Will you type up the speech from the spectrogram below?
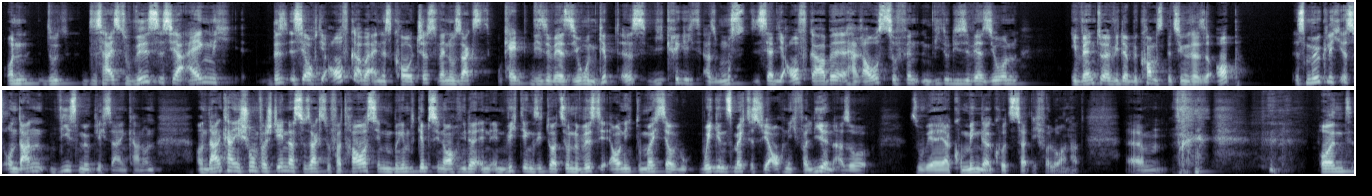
Und du, das heißt, du willst es ja eigentlich, ist ja auch die Aufgabe eines Coaches, wenn du sagst, okay, diese Version gibt es, wie kriege ich, also muss, ist ja die Aufgabe herauszufinden, wie du diese Version eventuell wieder bekommst, beziehungsweise ob es möglich ist und dann, wie es möglich sein kann. Und, und dann kann ich schon verstehen, dass du sagst, du vertraust ihm, gibst ihn auch wieder in, in wichtigen Situationen. Du willst ja auch nicht, du möchtest ja, Wiggins möchtest du ja auch nicht verlieren, also so wie er ja Kuminga kurzzeitig verloren hat. Ähm und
